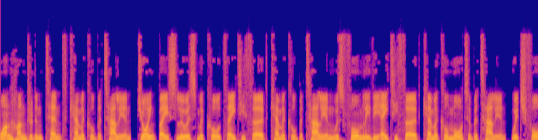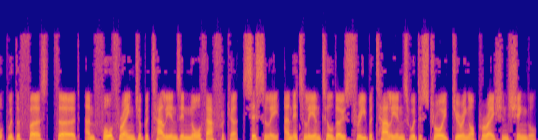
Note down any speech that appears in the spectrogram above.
110th Chemical Battalion, Joint Base Lewis McChord 83rd Chemical Battalion was formerly the 83rd Chemical Mortar Battalion, which fought with the 1st, 3rd, and 4th Ranger Battalions in North Africa, Sicily, and Italy until those three battalions were destroyed during Operation Shingle.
